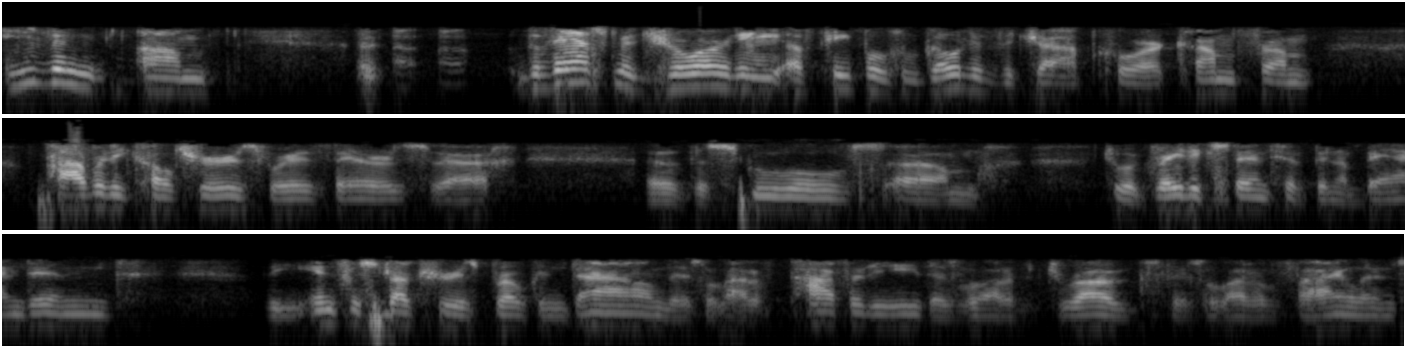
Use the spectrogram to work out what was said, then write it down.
even um, uh, the vast majority of people who go to the Job Corps come from poverty cultures where there's uh, uh, the schools um, to a great extent have been abandoned the infrastructure is broken down. There's a lot of poverty. There's a lot of drugs. There's a lot of violence.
